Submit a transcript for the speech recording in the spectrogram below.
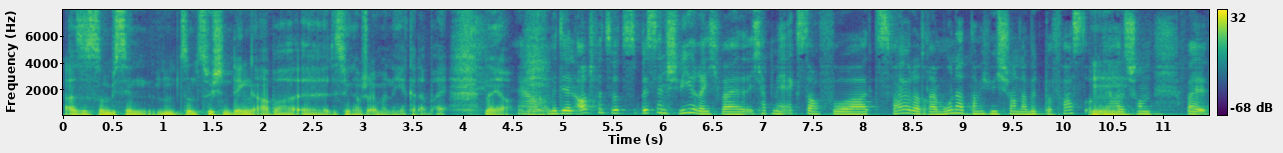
Also es ist so ein bisschen so ein Zwischending, aber äh, deswegen habe ich auch immer eine Jacke dabei. Naja. Ja, mit den Outfits wird es ein bisschen schwierig, weil ich habe mir extra vor zwei oder drei Monaten habe ich mich schon damit befasst und Mhm. mir halt schon, weil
